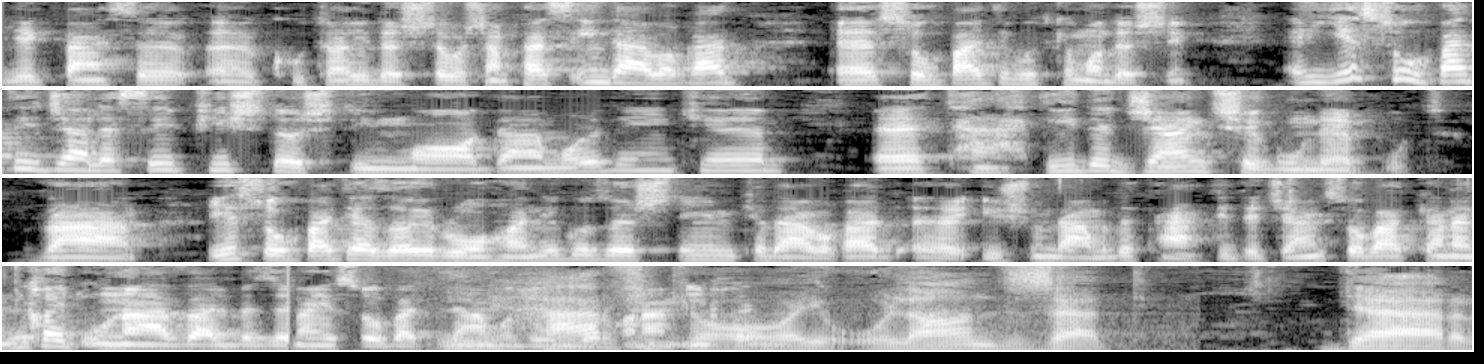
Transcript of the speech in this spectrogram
یک بحث کوتاهی داشته باشم. پس این در واقع صحبتی بود که ما داشتیم. یه صحبتی جلسه پیش داشتیم ما در مورد اینکه تهدید جنگ چگونه بود و یه صحبتی از آقای روحانی گذاشتیم که در واقع ایشون در مورد تهدید جنگ صحبت کردن. می‌خواید اون اول بذارید؟ من یه صحبتی در مورد اون بکنم. آقای اولاند زد در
